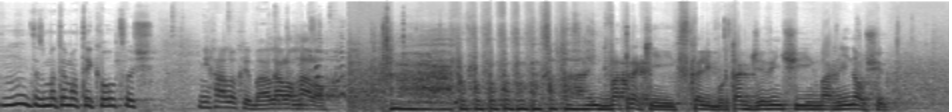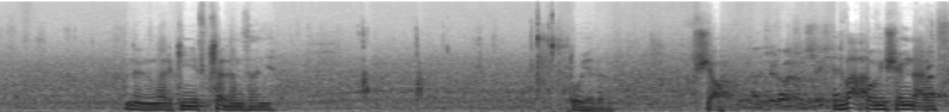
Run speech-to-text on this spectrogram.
Mm, to z matematyką coś nie halo chyba, ale. Halo, to- halo. Pa, pa, pa, pa, pa, pa, pa. I dwa treki Excalibur, tak? 9 i Marlin 8. Nie, no, nerki nie sprzedam za nie. Tu jeden. Wsio. Dwa powiesiłem naraz.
